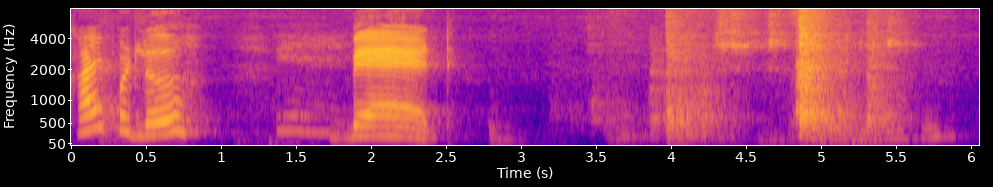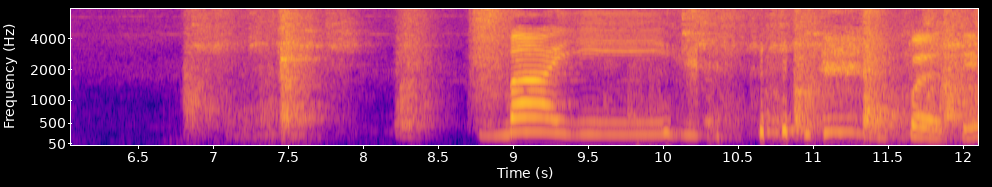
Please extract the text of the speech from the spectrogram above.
काय पडलं? बॅट. बाई. पळते.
